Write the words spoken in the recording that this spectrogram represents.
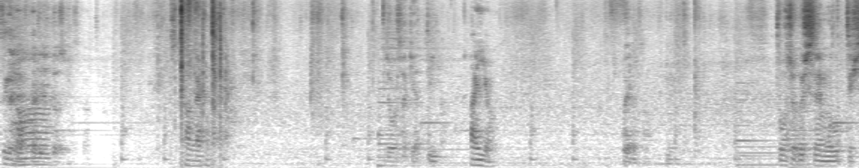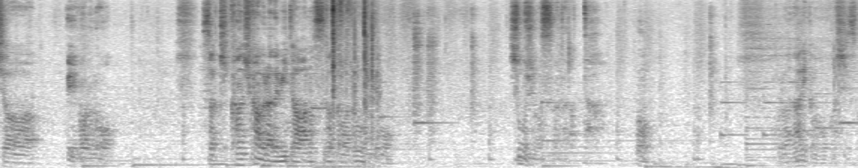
次のお二人どうしますか？やっていいあいいよ。小山さ到着して戻ってきたエイバルのさっき監視カメラで見たあの姿はどう見ても少女の姿だった。んうん。これは何かがおかしいぞ。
